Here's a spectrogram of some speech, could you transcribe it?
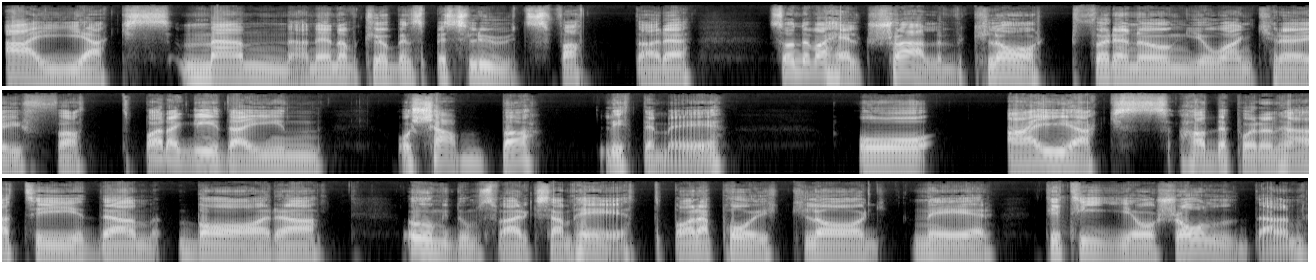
Ajax-männen, en av klubbens beslutsfattare, som det var helt självklart för en ung Johan Cruyff att bara glida in och tjabba lite med. Och Ajax hade på den här tiden bara ungdomsverksamhet, bara pojklag ner till tioårsåldern.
